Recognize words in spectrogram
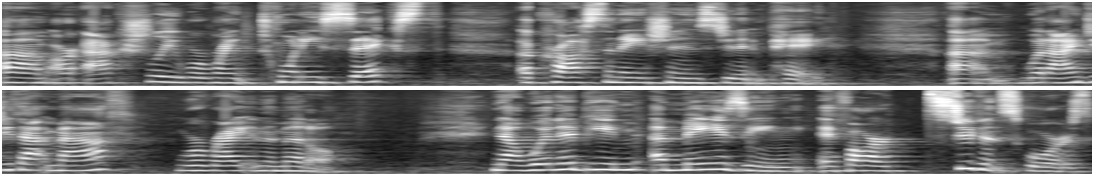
um, are actually, we're ranked 26th across the nation in student pay. Um, when I do that math, we're right in the middle. Now, wouldn't it be amazing if our student scores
